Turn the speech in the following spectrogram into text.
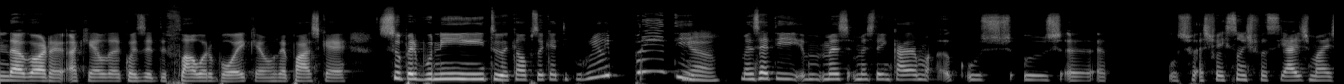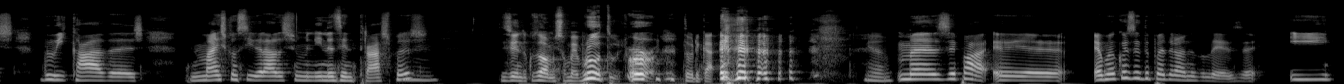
ainda agora aquela coisa de flower boy, que é um rapaz que é super bonito, aquela pessoa que é tipo really pretty, Yeah. mas, é ti, mas, mas tem cara os, os, ah, os- as feições faciais mais delicadas, mais consideradas femininas, entre aspas, Uhum. Dizendo que os homens são bem brutos. Estou a brincar. Yeah. Mas, epá, é, é uma coisa de padrão de beleza. E,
